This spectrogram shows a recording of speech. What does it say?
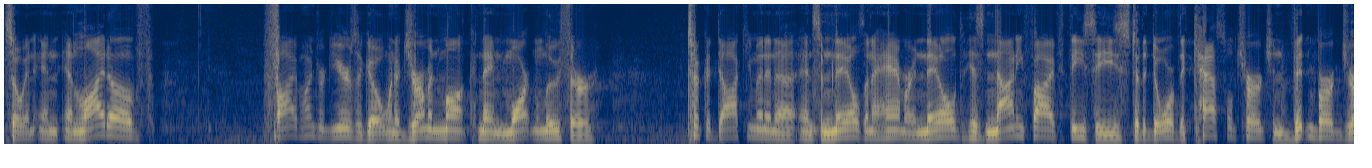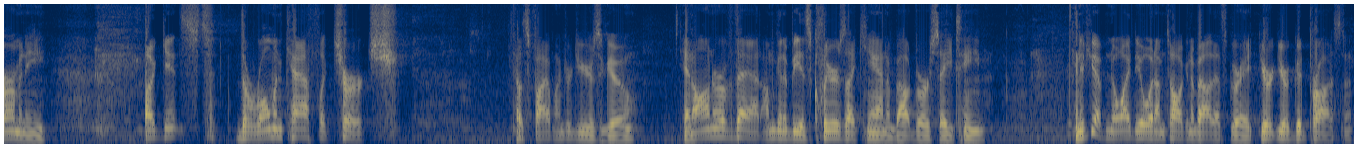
So, in, in, in light of 500 years ago, when a German monk named Martin Luther took a document and, a, and some nails and a hammer and nailed his 95 theses to the door of the Castle Church in Wittenberg, Germany, against the Roman Catholic Church. That was 500 years ago. In honor of that, I'm going to be as clear as I can about verse 18. And if you have no idea what I'm talking about, that's great. You're, you're a good Protestant.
